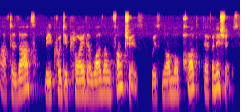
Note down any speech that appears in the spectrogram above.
After that, we could deploy the Wasm functions with normal pod definitions.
